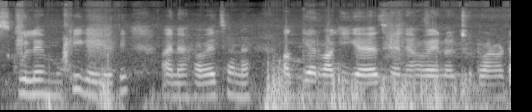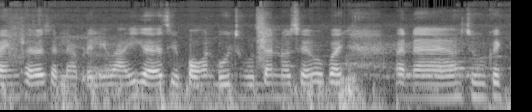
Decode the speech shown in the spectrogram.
સ્કૂલે મૂકી ગઈ હતી અને હવે છે ને અગિયાર વાગી ગયા છે અને હવે એનો છૂટવાનો ટાઈમ થયો છે એટલે આપણે લેવા આવી ગયા છીએ. પવન બહુ જોરદારનો છે હો ભાઈ. અને હજુ કંઈક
